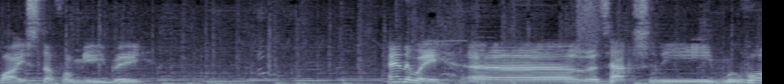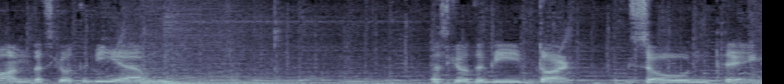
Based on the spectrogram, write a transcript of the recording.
buy stuff from eBay. Anyway, uh, let's actually move on. Let's go to the um, let's go to the dark zone thing.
